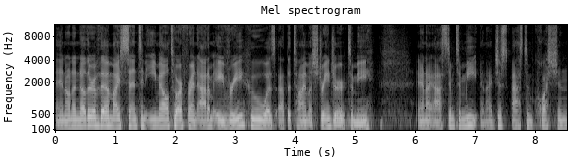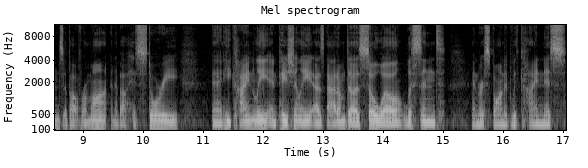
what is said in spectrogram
And on another of them, I sent an email to our friend Adam Avery, who was at the time a stranger to me. And I asked him to meet. And I just asked him questions about Vermont and about his story. And he kindly and patiently, as Adam does so well, listened and responded with kindness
